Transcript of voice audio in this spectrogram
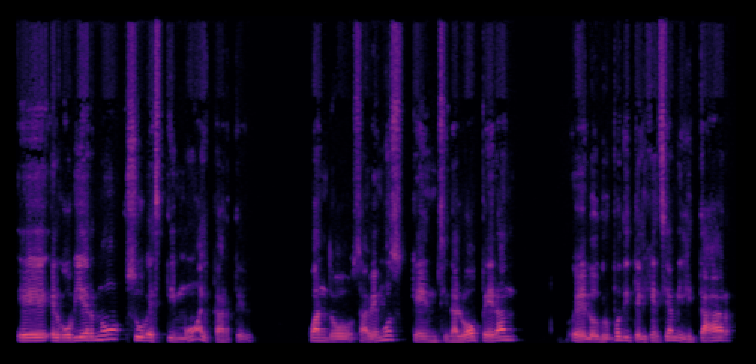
Eh, el gobierno subestimó al cártel cuando sabemos que en Sinaloa operan eh, los grupos de inteligencia militar,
